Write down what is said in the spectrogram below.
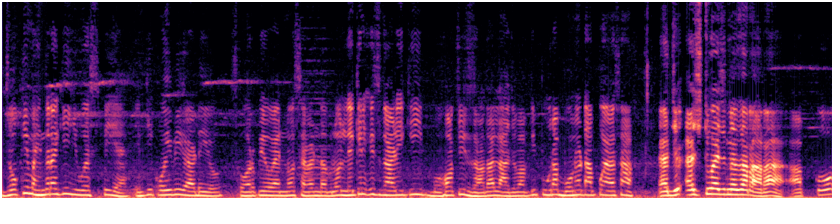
जो कि महिंद्रा की यूएसपी है। इनकी कोई भी गाड़ी हो स्कॉर्पियो एनो सेवन डब्लो लेकिन इस गाड़ी की बहुत ही ज़्यादा लाजवाब थी। पूरा बोनट आपको ऐसा एज एज टू एज नज़र आ रहा है। आपको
